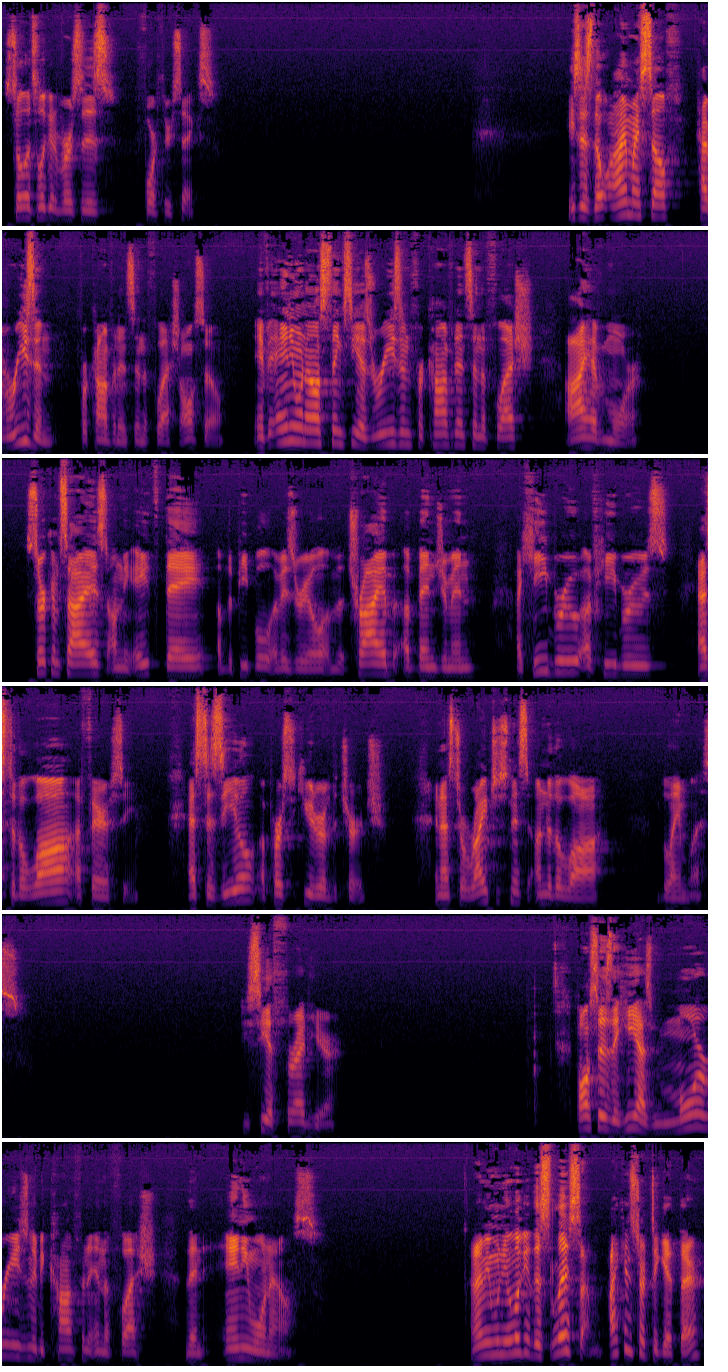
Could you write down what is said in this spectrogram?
So let's look at verses 4 through 6. He says, Though I myself have reason for confidence in the flesh also. If anyone else thinks he has reason for confidence in the flesh, I have more. Circumcised on the eighth day of the people of Israel, of the tribe of Benjamin, a Hebrew of Hebrews, as to the law, a Pharisee, as to zeal, a persecutor of the church, and as to righteousness under the law, blameless. Do you see a thread here? Paul says that he has more reason to be confident in the flesh than anyone else. And I mean, when you look at this list, I can start to get there.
